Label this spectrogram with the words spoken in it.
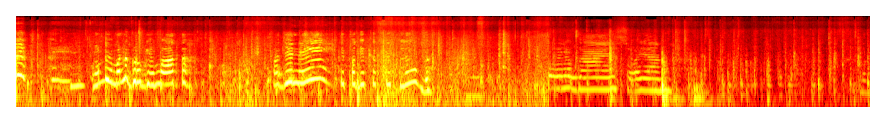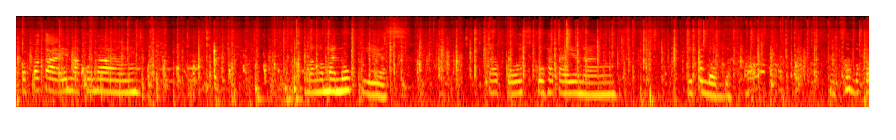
Hindi man nagrugi mata. Ah, dyan eh. Ipagikatitlog. Hello guys, so ayan. Magpapakain ako ng mga manukis. Tapos, kuha tayo ng itlog. Ako, baka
